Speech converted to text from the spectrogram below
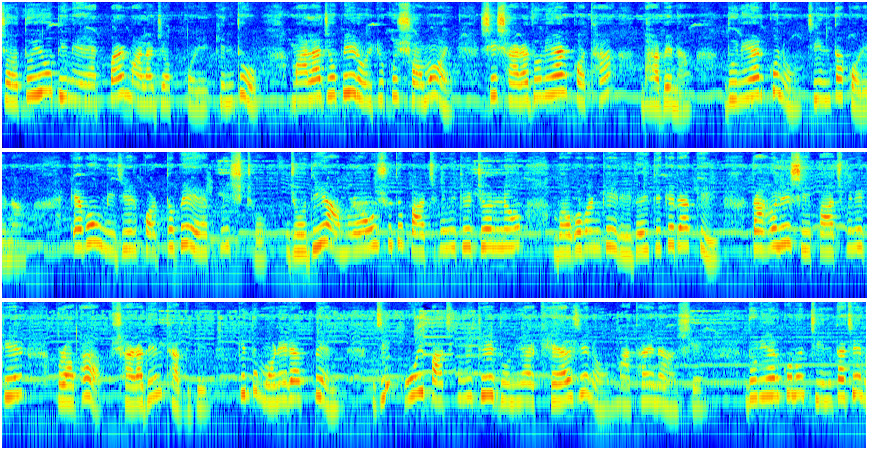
যতই ও দিনে একবার মালা জপ করে, কিন্তু মালা জপের ওইটুকু সময় সে সারা দুনিয়ার কথা ভাবে না। দুনিয়ার কোনো চিন্তা করে না। এবং নিজের কর্তব্যে একনিষ্ঠ। যদি আমরাও শুধু পাঁচ মিনিটের জন্য ভগবানকে হৃদয় থেকে ডাকি, তাহলে সেই পাঁচ মিনিটের প্রভাব সারাদিন থাকবে। কিন্তু মনে রাখবেন যে ওই পাঁচ মিনিটের দুনিয়ার খেয়াল যেন মাথায় না আসে। দুনিয়ার কোনো চিন্তা যেন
